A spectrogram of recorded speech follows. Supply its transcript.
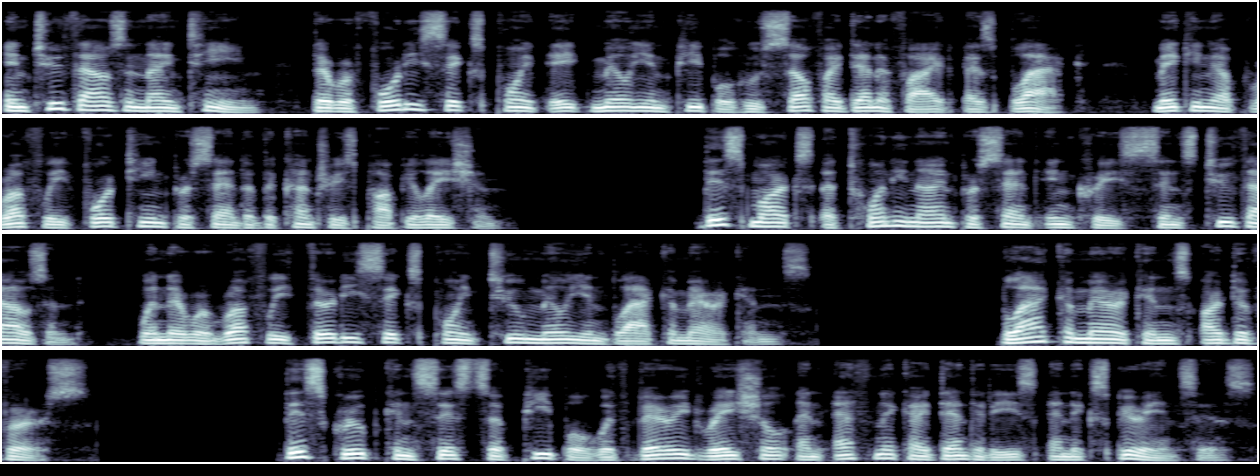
In 2019, there were 46.8 million people who self-identified as black, making up roughly 14% of the country's population. This marks a 29% increase since 2000, when there were roughly 36.2 million black Americans. Black Americans are diverse. This group consists of people with varied racial and ethnic identities and experiences.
